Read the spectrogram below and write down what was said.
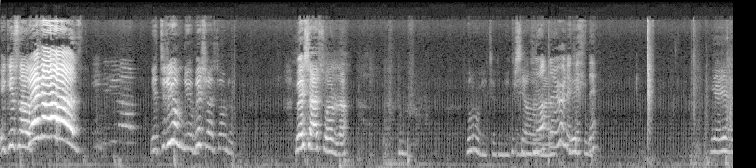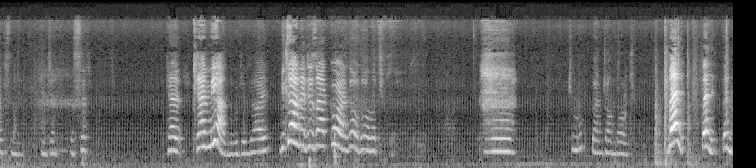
İki saat. Venus! Getiriyorum diyor 5 ay sonra. Beş ay sonra. Bunu mu getirdin Bir şey getirdin? olmaz. öyle kesti? Ye ye hepsini. Isır. Kend, kendi yazdı bu cezayı. Bir tane ceza hakkı vardı o da ona çıktı. Kim bu? Ben Can Dağcı. Ben de. Ben de. Ben de.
